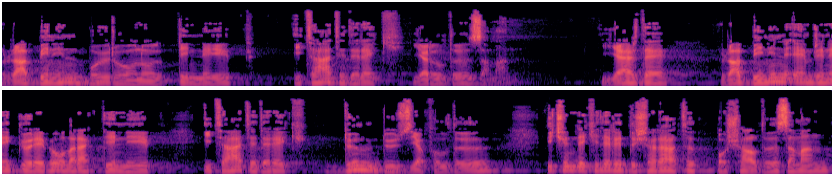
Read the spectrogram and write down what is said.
Rabbinin buyruğunu dinleyip itaat ederek yarıldığı zaman, yerde Rabbinin emrini görevi olarak dinleyip itaat ederek dümdüz yapıldığı, içindekileri dışarı atıp boşaldığı zaman,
